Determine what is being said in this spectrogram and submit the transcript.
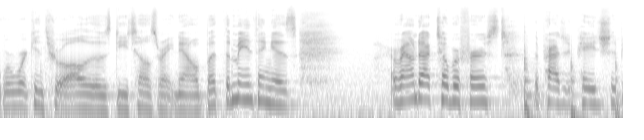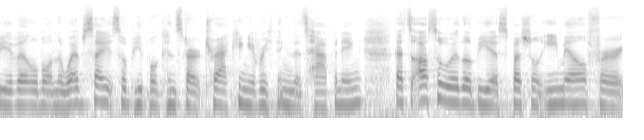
we're working through all of those details right now. But the main thing is, Around October 1st, the project page should be available on the website so people can start tracking everything that's happening. That's also where there'll be a special email for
